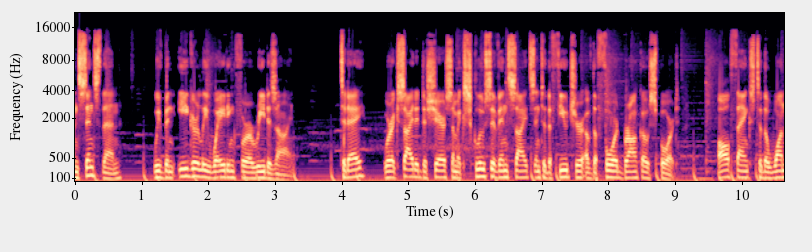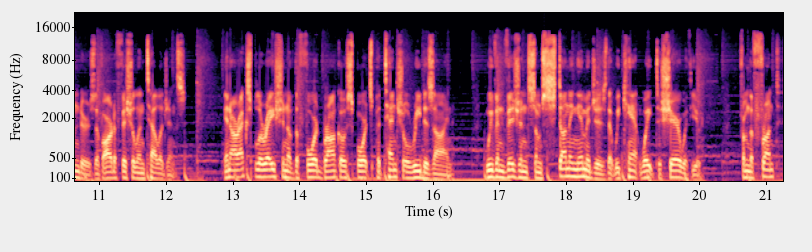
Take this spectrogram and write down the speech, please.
and since then, we've been eagerly waiting for a redesign. Today, we're excited to share some exclusive insights into the future of the Ford Bronco Sport, all thanks to the wonders of artificial intelligence. In our exploration of the Ford Bronco Sport's potential redesign, we've envisioned some stunning images that we can't wait to share with you. From the front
